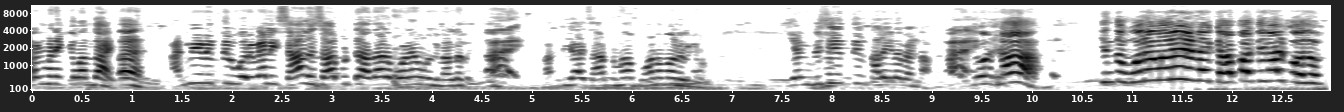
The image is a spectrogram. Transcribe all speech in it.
அரண்மனைக்கு வந்தாய். அந்நிடத்தில் ஒருவேளை சாதம் சாப்பிட்டு அதாட போனே உனக்கு நல்லது. வந்தியா சாப்பிட்டோமா போனமான்னு இருக்கணும். என் விஷயத்தில் தலையிட வேண்டாம். இந்த ஒருவரை என்னை காப்பாத்தினால் போதும்.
